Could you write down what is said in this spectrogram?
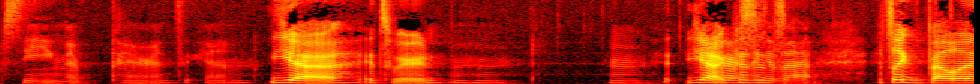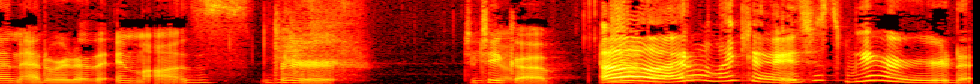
seeing their parents again. Yeah, it's weird. Mm. Yeah, What do you guys because it's it's like Bella and Edward are the in-laws for Jacob. I Oh, I don't like it. It's just weird.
